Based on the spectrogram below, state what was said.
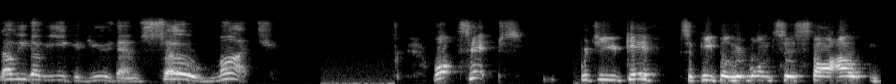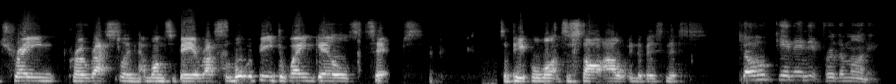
WWE could use them so much. What tips would you give to people who want to start out and train pro wrestling and want to be a wrestler? What would be Duane Gill's tips to people wanting to start out in the business? Don't get in it for the money.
